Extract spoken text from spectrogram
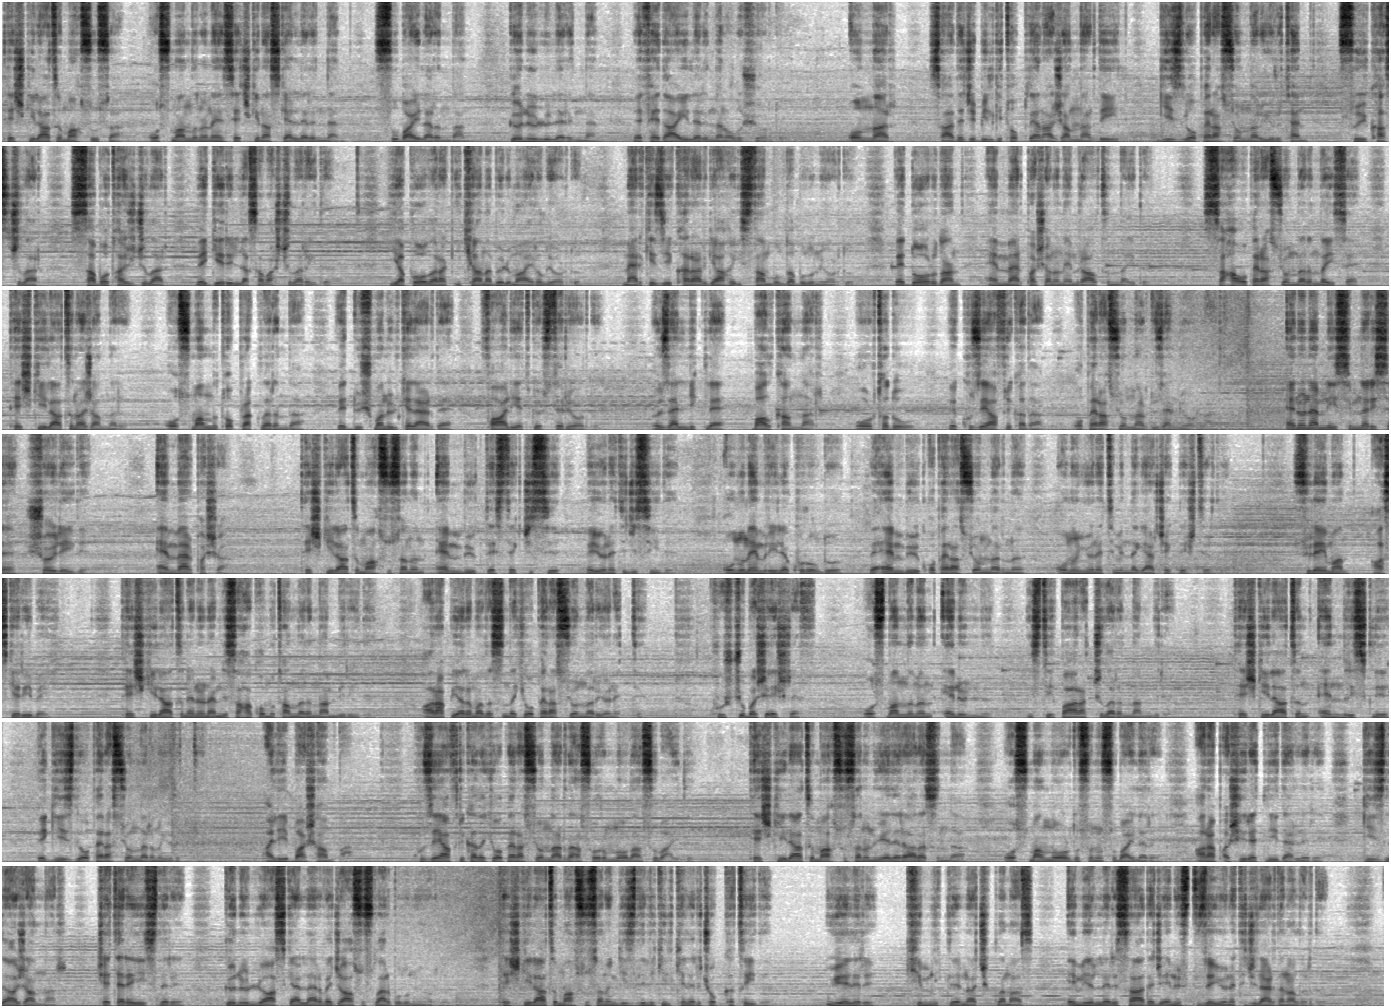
Teşkilat-ı Mahsusa, Osmanlı'nın en seçkin askerlerinden, subaylarından, gönüllülerinden ve fedailerinden oluşuyordu. Onlar sadece bilgi toplayan ajanlar değil, gizli operasyonları yürüten suikastçılar, sabotajcılar ve gerilla savaşçılarıydı. Yapı olarak iki ana bölüme ayrılıyordu. Merkezi karargahı İstanbul'da bulunuyordu ve doğrudan Enver Paşa'nın emri altındaydı. Saha operasyonlarında ise teşkilatın ajanları Osmanlı topraklarında ve düşman ülkelerde faaliyet gösteriyordu. Özellikle Balkanlar, Orta Doğu ve Kuzey Afrika'da operasyonlar düzenliyorlardı. En önemli isimler ise şöyleydi. Enver Paşa, Teşkilat-ı Mahsusa'nın en büyük destekçisi ve yöneticisiydi. Onun emriyle kuruldu ve en büyük operasyonlarını onun yönetiminde gerçekleştirdi. Süleyman Askeri Bey, teşkilatın en önemli saha komutanlarından biriydi. Arap Yarımadası'ndaki operasyonları yönetti. Kuşçubaşı Eşref, Osmanlı'nın en ünlü istihbaratçılarından biri. Teşkilatın en riskli ve gizli operasyonlarını yürüttü. Ali Başhampa, Kuzey Afrika'daki operasyonlardan sorumlu olan subaydı. Teşkilat-ı Mahsusa'nın üyeleri arasında Osmanlı ordusunun subayları, Arap aşiret liderleri, gizli ajanlar, çete reisleri, gönüllü askerler ve casuslar bulunuyordu. Teşkilat-ı Mahsusa'nın gizlilik ilkeleri çok katıydı. Üyeleri kimliklerini açıklamaz, emirleri sadece en üst düzey yöneticilerden alırdı.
